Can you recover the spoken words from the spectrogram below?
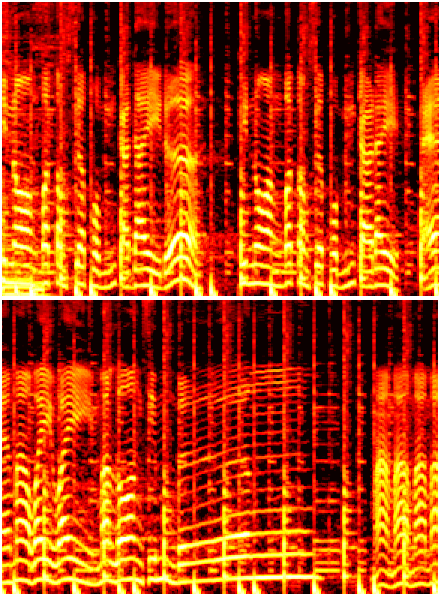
พี่น้องบ่ต้องเสื้อผมก็ได้เด้อพี่น้องบ่ต้องเสื้อผมก็ได้ แต่มาไว้ไว้มาลองซิมเบิงมามามามา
